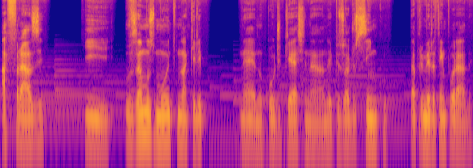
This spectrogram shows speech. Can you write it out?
a frase que usamos muito naquele, né, no podcast, na, no episódio 5 da primeira temporada.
